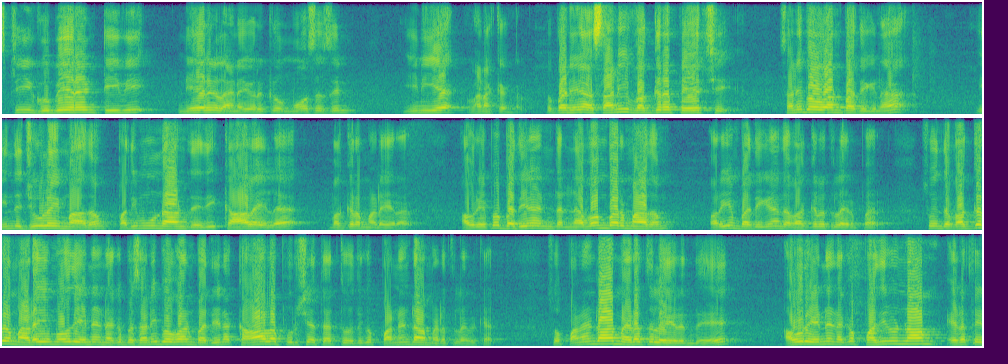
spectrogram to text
ஸ்ரீ குபேரன் டிவி நேர்கள் அனைவருக்கும் மோசஸின் இனிய வணக்கங்கள். இப்போ பார்த்தீங்கன்னா சனி வக்ர பெயர்ச்சி. சனி பகவான் பார்த்தீங்கன்னா இந்த ஜூலை மாதம் பதிமூணாம் தேதி காலையில் வக்ரம் அடைகிறார் அவர் எப்போ பார்த்தீங்கன்னா இந்த நவம்பர் மாதம் வரையும் பார்த்தீங்கன்னா இந்த வக்ரத்தில் இருப்பார். ஸோ இந்த வக்ரம் அடையும் போது என்னென்னாக்க இப்போ சனி பகவான் பார்த்தீங்கன்னா கால புருஷ தத்துவத்துக்கு பன்னெண்டாம் இடத்துல இருக்கார். ஸோ பன்னெண்டாம் இடத்துல இருந்து அவர் என்னென்னாக்கா பதினொன்றாம் இடத்தை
